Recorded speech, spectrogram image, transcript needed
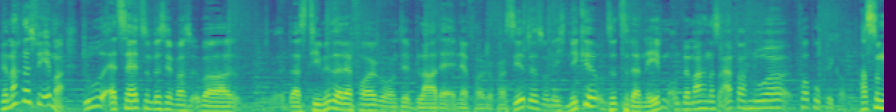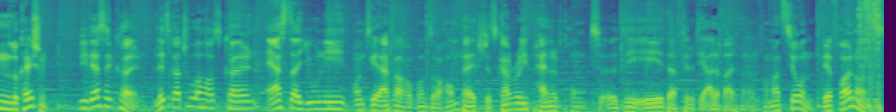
Wir machen das wie immer. Du erzählst so ein bisschen was über das Team hinter der Folge und den Bla, der in der Folge passiert ist. Und ich nicke und sitze daneben und wir machen das einfach nur vor Publikum. Hast du eine Location? Wie wär's in Köln? Literaturhaus Köln, 1. Juni und geht einfach auf unsere Homepage discoverypanel.de. Da findet ihr alle weiteren Informationen. Wir freuen uns.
